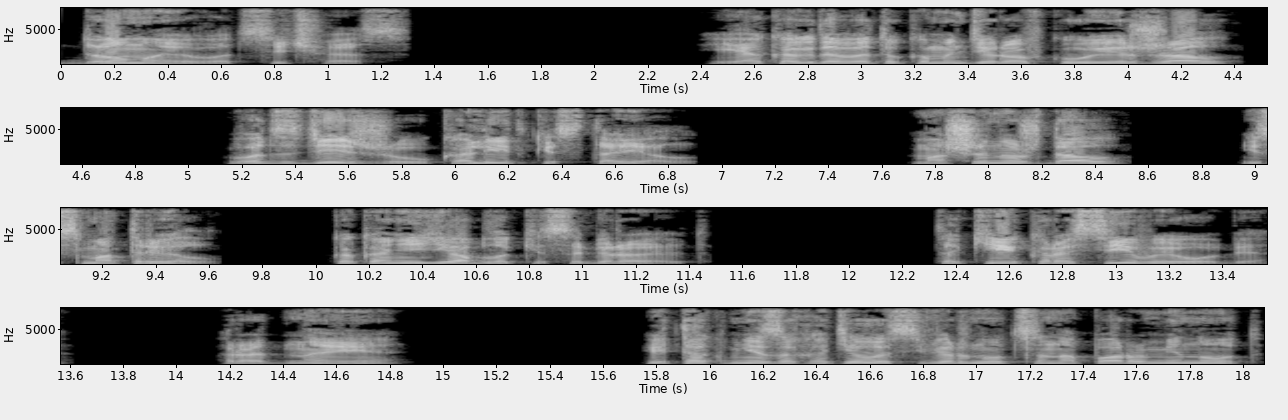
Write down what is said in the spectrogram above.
«Думаю вот сейчас. Я когда в эту командировку уезжал, вот здесь же у калитки стоял. Машину ждал и смотрел, как они яблоки собирают. Такие красивые обе, родные. И так мне захотелось вернуться на пару минут,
